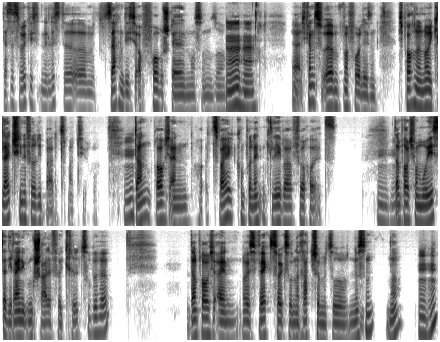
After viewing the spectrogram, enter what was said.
Das ist wirklich eine Liste äh, mit Sachen, die ich auch vorbestellen muss und so. Aha. Ja, ich kann es ähm, mal vorlesen. Ich brauche eine neue Gleitschiene für die Badezimmertüre. Hm. Dann brauche ich einen zwei Komponentenkleber für Holz. Mhm. Dann brauche ich von Moesta die Reinigungsschale für Grillzubehör. Dann brauche ich ein neues Werkzeug, so eine Ratsche mit so Nüssen. Ne? Mhm.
